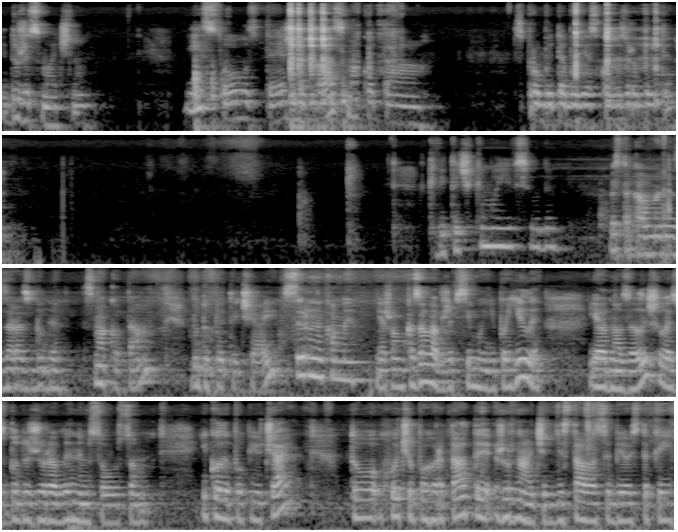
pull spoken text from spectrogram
і дуже смачно. І соус теж така смакота. Спробуйте обов'язково зробити. Квіточки мої всюди. Ось така в мене зараз буде смакота. Буду пити чай з сирниками. Я ж вам казала, вже всі мої поїли. Я одна залишилась, буду журавлиним соусом. І коли поп'ю чай, то хочу погортати журнальчик. Дістала собі ось такий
